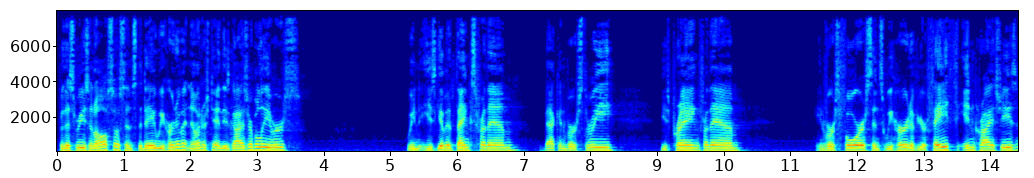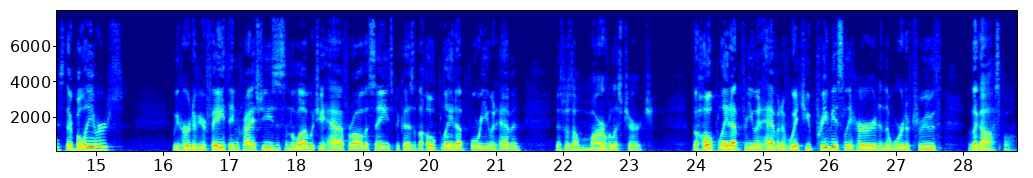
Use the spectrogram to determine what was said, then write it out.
For this reason also, since the day we heard of it, now understand these guys are believers. We, he's given thanks for them back in verse 3. He's praying for them. In verse 4, since we heard of your faith in Christ Jesus, they're believers. We heard of your faith in Christ Jesus and the love which you have for all the saints because of the hope laid up for you in heaven. This was a marvelous church. The hope laid up for you in heaven, of which you previously heard in the word of truth, the gospel,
